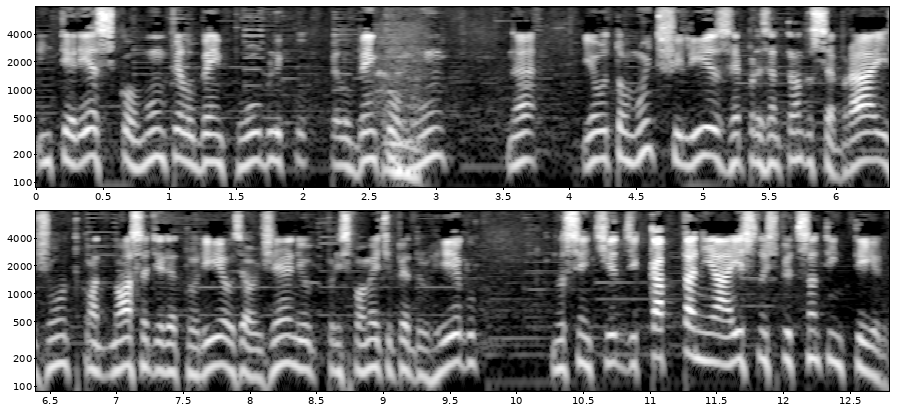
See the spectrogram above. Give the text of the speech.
interesse comum pelo bem público, pelo bem comum, uhum. né? E eu estou muito feliz representando o Sebrae, junto com a nossa diretoria, o Zé Eugênio, principalmente o Pedro Rigo, no sentido de capitanear isso no Espírito Santo inteiro.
